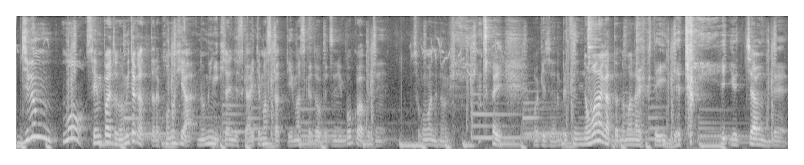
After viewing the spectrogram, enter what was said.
自分も先輩と飲みたかったらこの日は飲みに行きたいんですか空いてますかって言いますけど別に僕は別にそこまで飲みたいわけじゃない。別に飲まなかったら飲まなくていいんでとか言っちゃうんで。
